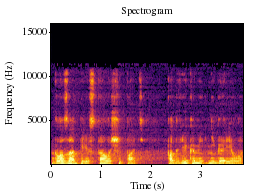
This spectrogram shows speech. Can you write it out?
глаза перестало щипать, под веками не горело.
